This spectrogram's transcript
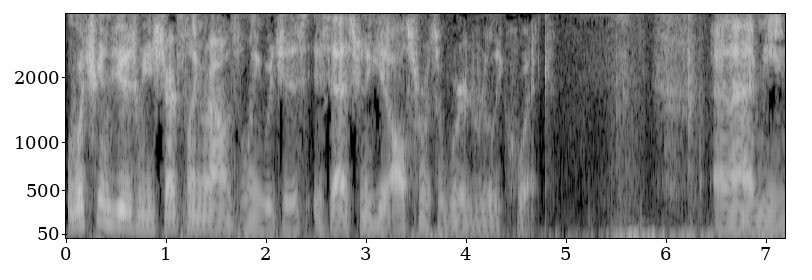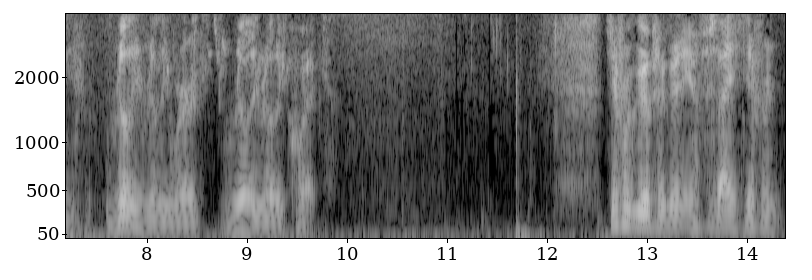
What you're going to do is when you start playing around with languages, is that it's going to get all sorts of weird really quick. And I mean really, really weird, really, really quick. Different groups are going to emphasize different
